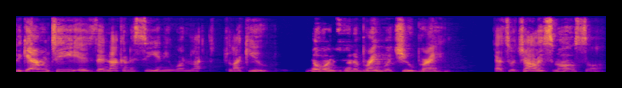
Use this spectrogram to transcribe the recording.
The guarantee is they're not going to see anyone like, like you. No one's going to bring what you bring. That's what Charlie Small saw.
